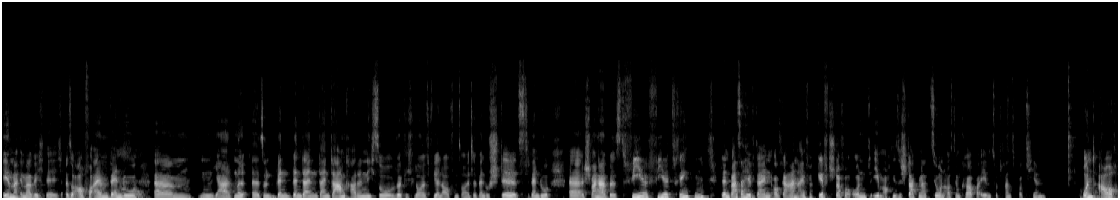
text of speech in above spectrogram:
immer, immer wichtig. Also, auch vor allem, wenn du, ähm, hm, ja, ne, also, wenn wenn dein dein Darm grade nicht so wirklich läuft, wie er laufen sollte, wenn du stillst, wenn du, äh, schwanger bist. Viel, viel trinken, denn Wasser hilft deinen Organen einfach Giftstoffe und eben auch diese Stagnation aus dem Körper eben zu transportieren. Und auch,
